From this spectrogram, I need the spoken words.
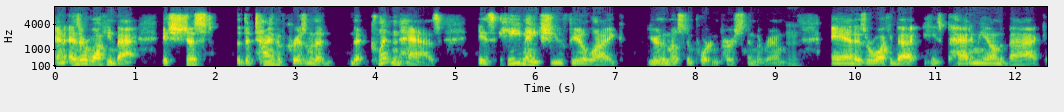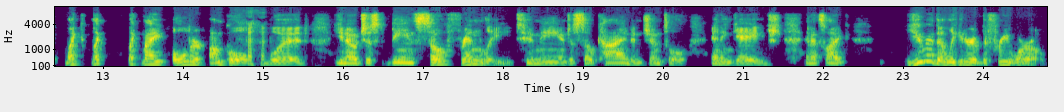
And as they're walking back it's just the type of charisma that that clinton has is he makes you feel like you're the most important person in the room Mm. and as we're walking back he's patting me on the back like like like my older uncle would you know, just being so friendly to me and just so kind and gentle and engaged. And it's like, you are the leader of the free world.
